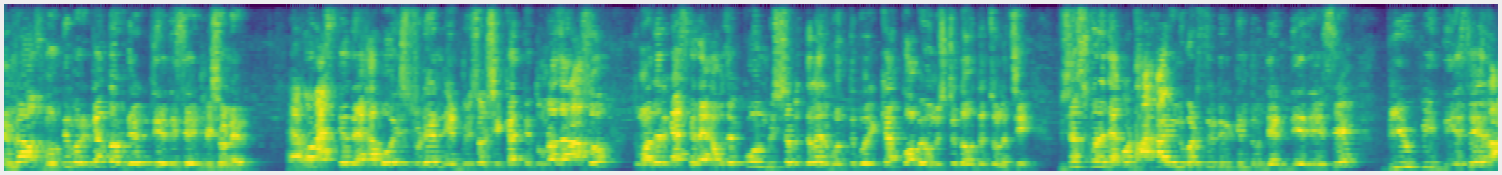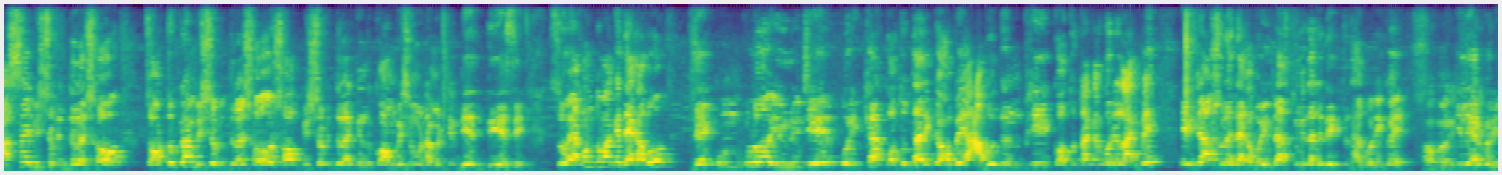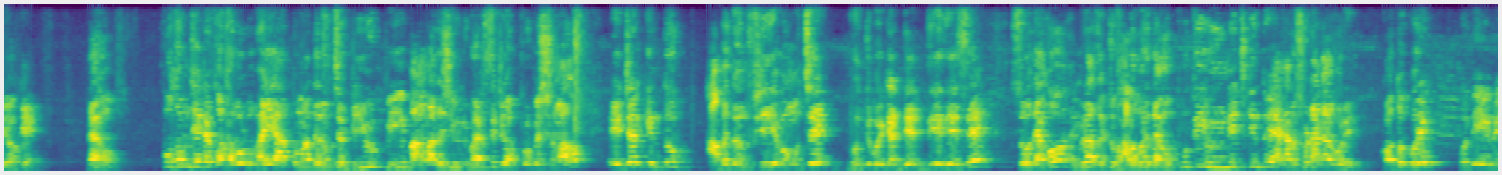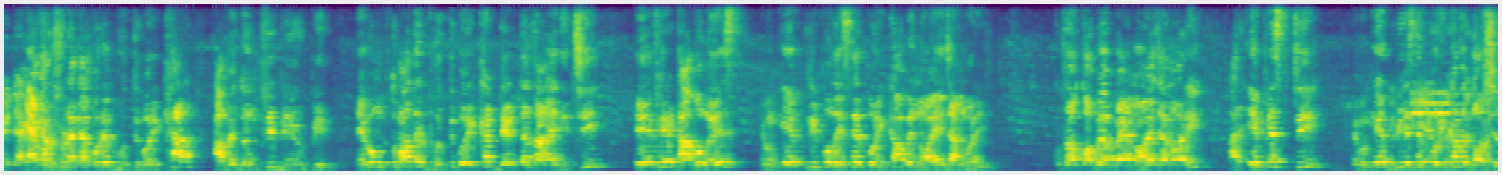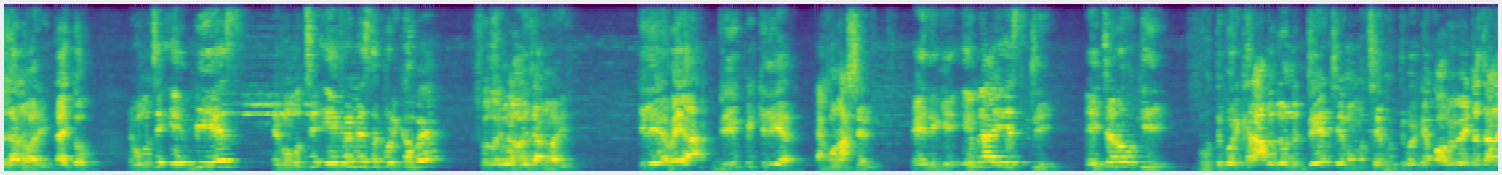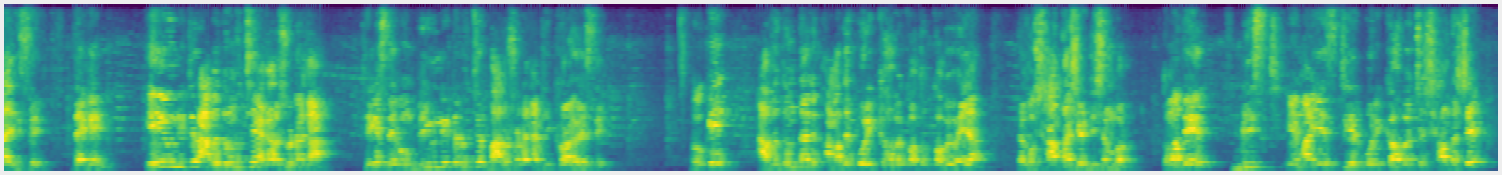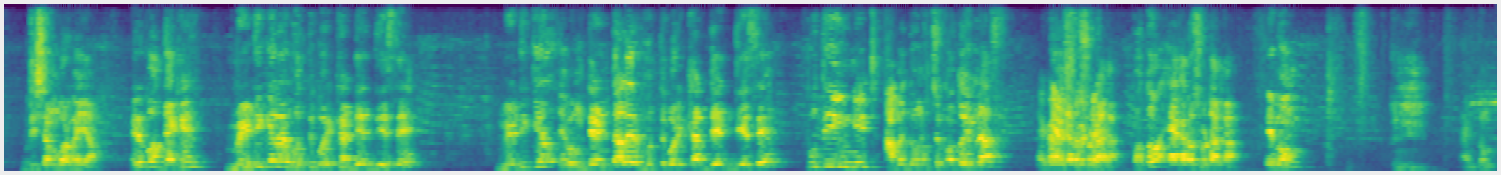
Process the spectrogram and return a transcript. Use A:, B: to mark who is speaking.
A: ইমরাজ ভর্তি পরীক্ষা তো ডেট দিয়ে দিছে এডমিশনের এখন আজকে দেখাবো স্টুডেন্ট এডমিশন শিক্ষার্থী তোমরা যারা আসো তোমাদেরকে আজকে দেখাবো যে কোন বিশ্ববিদ্যালয়ের ভর্তি পরীক্ষা কবে অনুষ্ঠিত হতে চলেছে। বিশেষ করে দেখো ঢাকা ইউনিভার্সিটির কিন্তু ডেট দিয়ে দিয়েছে। বিউপি দিয়েছে রাজশাহী বিশ্ববিদ্যালয় সহ চট্টগ্রাম বিশ্ববিদ্যালয় সহ সব বিশ্ববিদ্যালয় কিন্তু কম বেশি মোটামুটি ডেট দিয়েছে। সো এখন তোমাকে দেখাবো যে কোনগুলো ইউনিটের পরীক্ষা কত তারিখে হবে আবেদন ফি কত টাকা করে লাগবে এইটা আসলে দেখাবো। ইমরাজ তুমি তাহলে দেখতে থাকো রেখে। ক্লিয়ার করি ওকে দেখো প্রথম যেটা কথা বলব ভাইয়া তোমাদের হচ্ছে BUP Bangladesh university of professional এইটার কিন্তু আবেদন ফি এবং হচ্ছে ভর্তি পরীক্ষার ডেট দিয়ে দিয়েছে। সো দেখো ইমরাজ একটু ভালো করে দেখো প্রতি ইউনিট কিন্তু এগারোশো টাকা করে। কত করে?
B: প্রতি ইউনিট
A: এগারোশো। টাকা করে ভর্তি পরীক্ষার আবেদন ফি বিউপির এবং তোমাদের ভর্তি পরীক্ষার ডেটটা জানাই দিচ্ছি এফ এ ডাবল এস এবং এফ ট্রিপল এস এর পরীক্ষা হবে নয় জানুয়ারি। কোথাও কবে হবে? নয় জানুয়ারি। আর এফ এস টি এবং এফ বিএস এর পরীক্ষা হবে দশে জানুয়ারি তাই তো? এবং হচ্ছে এফ বিএস এবং হচ্ছে এফ এম এস এর পরীক্ষা হবে
B: ষোলোই
A: জানুয়ারি। ক্লিয়ার ভাইয়া? বিউপি ক্লিয়ার এখন আসেন। এইদিকে এম আই এস টি এইটারও কি? ভর্তি পরীক্ষার আবেদনের ডেট এবং হচ্ছে ভর্তি পরীক্ষা কবে এটা জানাই দিছে। দেখেন এই ইউনিটের আবেদন হচ্ছে এগারোশো টাকা, ঠিক আছে? এবং বি ইউনিটের হচ্ছে বারোশো টাকা ঠিক করা হয়েছে। ওকে আবেদন তাহলে আমাদের পরীক্ষা হবে কত, কবে ভাইয়া? দেখো, সাতাশে ডিসেম্বর। তোমাদের মিসড এমআইএসটি এর পরীক্ষা হবে হচ্ছে সাতাশে ডিসেম্বর ভাইয়া। এরপর দেখেন মেডিকেলের ভর্তি পরীক্ষার ডেট দিয়েছে। মেডিকেল এবং ডেন্টালের ভর্তি পরীক্ষার ডেট দিয়েছে। প্রতি ইউনিট আবেদন হচ্ছে কত ইমরাজ? এগারোশো টাকা। কত? এগারোশো টাকা। এবং একদম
